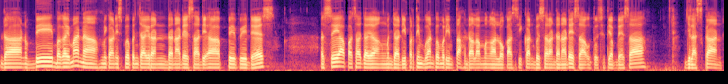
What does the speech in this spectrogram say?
dan B. Bagaimana mekanisme pencairan dana desa di APBDes? C. Apa saja yang menjadi pertimbangan pemerintah dalam mengalokasikan besaran dana desa untuk setiap desa? Jelaskan.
